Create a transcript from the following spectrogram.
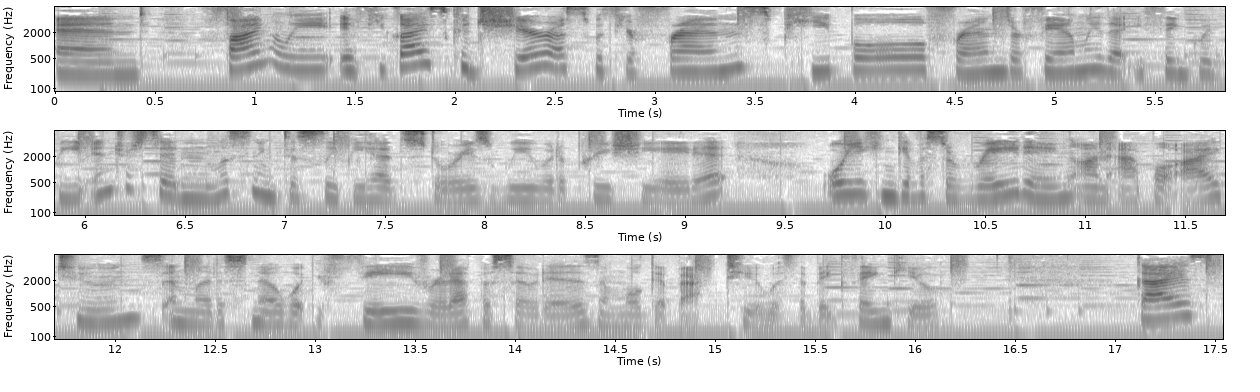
And finally, if you guys could share us with your friends, people, friends, or family that you think would be interested in listening to Sleepyhead Stories, we would appreciate it. Or you can give us a rating on Apple iTunes and let us know what your favorite episode is, and we'll get back to you with a big thank you. Guys,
